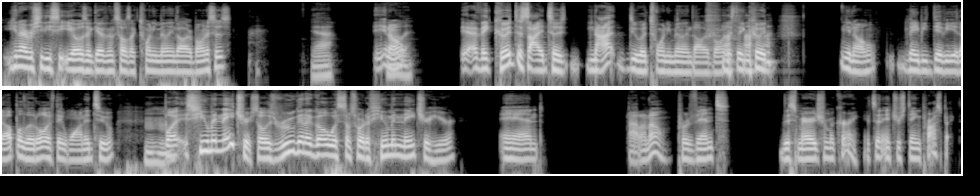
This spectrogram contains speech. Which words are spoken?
you never see these CEOs that give themselves like twenty million dollar bonuses. Yeah. You know, totally. yeah, they could decide to not do a twenty million dollar bonus. They could, you know, maybe divvy it up a little if they wanted to. Mhm. But it's human nature. So is Rue gonna go with some sort of human nature here and I don't know, prevent this marriage from occurring? It's an interesting prospect.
